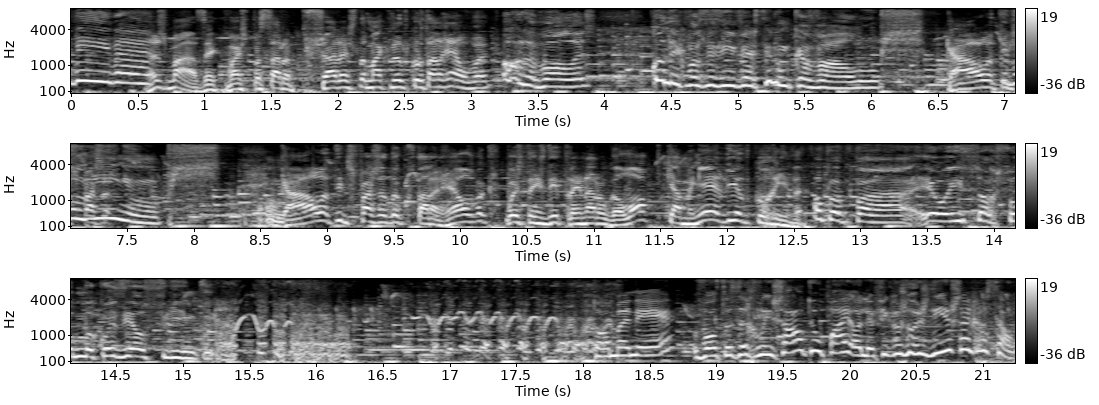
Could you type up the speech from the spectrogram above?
viva! As más é que vais passar a puxar esta máquina de cortar relva. Ora, bolas! Quando é que vocês investem num cavalo? Cala-te e despacha... Cavalinho! Cala-te e despacha-te a cortar a relva que depois tens de ir treinar o galope que amanhã é dia de corrida. Oh, papá, eu aí só respondo uma coisa e é o seguinte: Tomané, voltas a relinchar ao teu pai. Olha, ficas dois dias sem ração.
